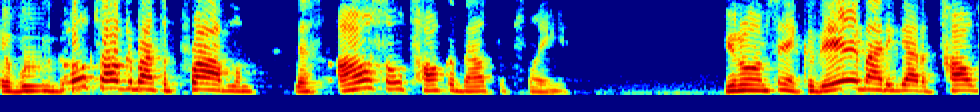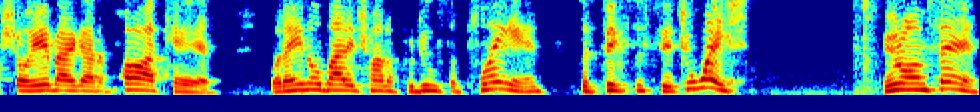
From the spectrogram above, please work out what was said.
If we're gonna talk about the problem, let's also talk about the plan. You know what I'm saying? Because everybody got a talk show, everybody got a podcast, but ain't nobody trying to produce a plan to fix the situation. You know what I'm saying?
